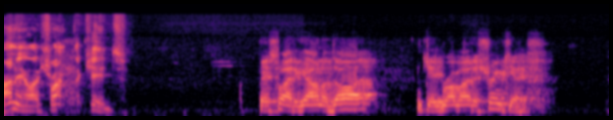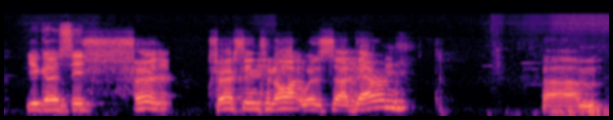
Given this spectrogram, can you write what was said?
honey, I shrunk the kids. Best way to go on a diet, get Robbo to shrink you. You go, Sid. First, first in tonight was uh, Darren. Um,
